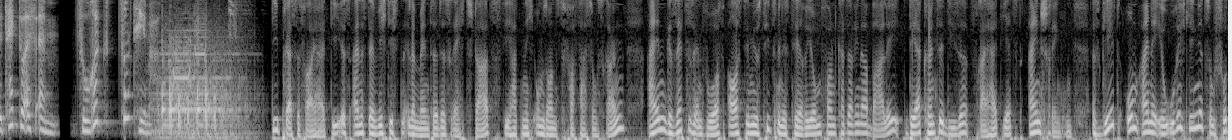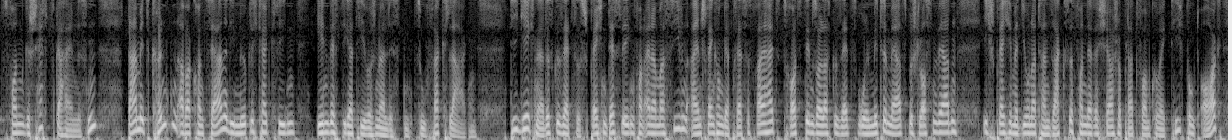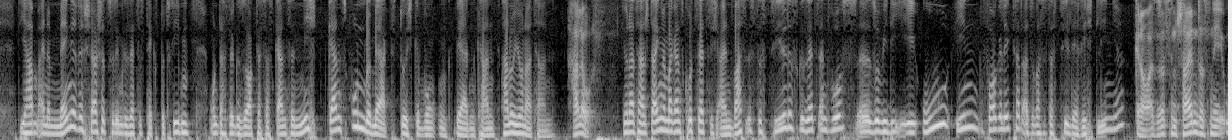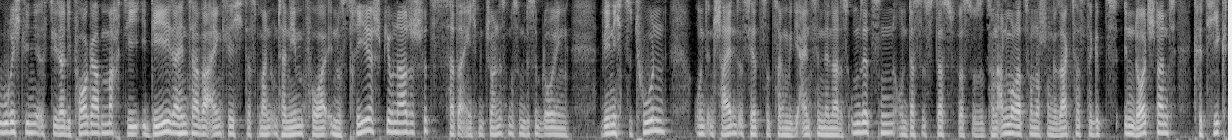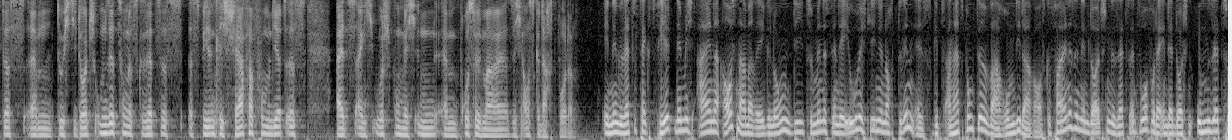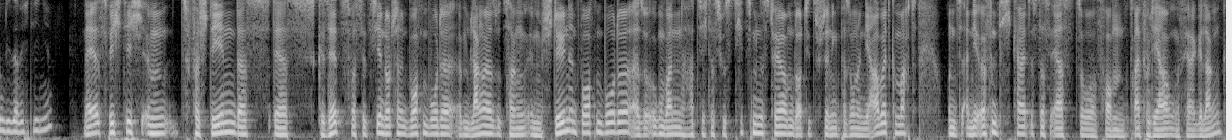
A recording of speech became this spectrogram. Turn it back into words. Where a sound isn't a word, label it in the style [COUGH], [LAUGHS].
Detektor FM. Zurück zum Thema. Die Pressefreiheit, die ist eines der wichtigsten Elemente des Rechtsstaats. Die hat nicht umsonst Verfassungsrang. Ein Gesetzesentwurf aus dem Justizministerium von Katharina Barley, der könnte diese Freiheit jetzt einschränken. Es geht um eine EU-Richtlinie zum Schutz von Geschäftsgeheimnissen. Damit könnten aber Konzerne die Möglichkeit kriegen, investigative Journalisten zu verklagen. Die Gegner des Gesetzes sprechen deswegen von einer massiven Einschränkung der Pressefreiheit. Trotzdem soll das Gesetz wohl Mitte März beschlossen werden. Ich spreche mit Jonathan Sachse von der Rechercheplattform korrektiv.org. Die haben eine Menge Recherche zu dem Gesetzestext betrieben und dafür gesorgt, dass das Ganze nicht ganz unbemerkt durchgewunken werden kann. Hallo Jonathan. Hallo. Jonathan, steigen wir mal ganz grundsätzlich ein. Was ist das Ziel des Gesetzentwurfs, äh, so wie die EU ihn vorgelegt hat? Also was ist das Ziel der Richtlinie? Genau, also das ist entscheidend, dass eine EU-Richtlinie ist, die da die Vorgaben macht. Die Idee dahinter war eigentlich, dass man Unternehmen vor Industriespionage schützt. Das hatte eigentlich mit Journalismus und Whistleblowing wenig zu tun. Und entscheidend ist jetzt sozusagen, wie die einzelnen Länder das umsetzen. Und das ist das, was du sozusagen an Anmoderation noch schon gesagt hast. Da gibt es in Deutschland Kritik, dass ähm, durch die deutsche Umsetzung des Gesetzes es wesentlich schärfer formuliert ist, als eigentlich ursprünglich in ähm, Brüssel mal sich ausgedacht wurde. In dem Gesetzestext fehlt nämlich eine Ausnahmeregelung, die zumindest in der EU-Richtlinie noch drin ist. Gibt es Anhaltspunkte, warum die da rausgefallen ist in dem deutschen Gesetzentwurf oder in der deutschen Umsetzung dieser Richtlinie? Naja, ist wichtig ähm, zu verstehen, dass das Gesetz, was jetzt hier in Deutschland entworfen wurde, ähm, lange sozusagen im Stillen entworfen wurde. Also irgendwann hat sich das Justizministerium dort die zuständigen Personen in die Arbeit gemacht und an die Öffentlichkeit ist das erst so vom Dreivierteljahr ungefähr gelangen.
